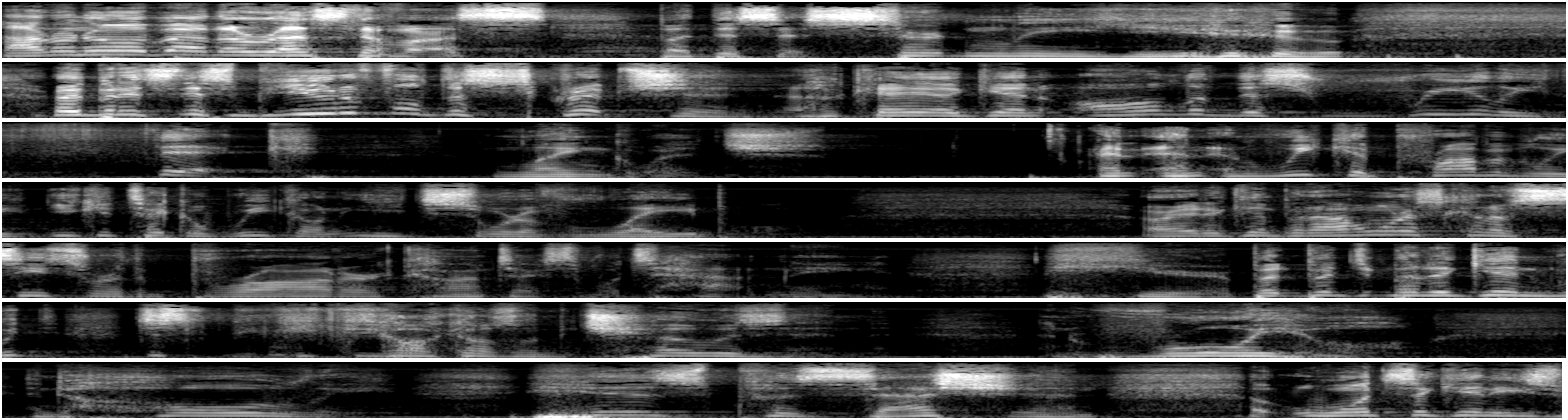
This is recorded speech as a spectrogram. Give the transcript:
I don't know about the rest of us, but this is certainly you. Right, but it's this beautiful description, okay? Again, all of this really thick language. And, and, and we could probably, you could take a week on each sort of label. All right, again, but I want us to kind of see sort of the broader context of what's happening here. But, but, but again, we just, he calls them chosen and royal and holy, his possession. Once again, he's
